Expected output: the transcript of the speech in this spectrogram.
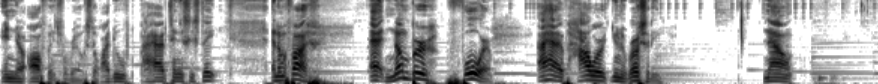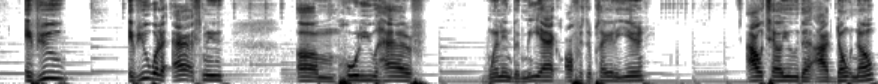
in their offense for real. So I do I have Tennessee State. And number five. At number four, I have Howard University. Now, if you if you were to ask me, um, who do you have winning the MEAC Offensive Player of the Year? I'll tell you that I don't know,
